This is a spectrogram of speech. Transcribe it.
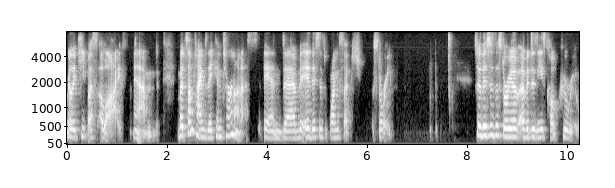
really keep us alive. Um, but sometimes they can turn on us. And uh, this is one such story. So this is the story of, of a disease called Kuru.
